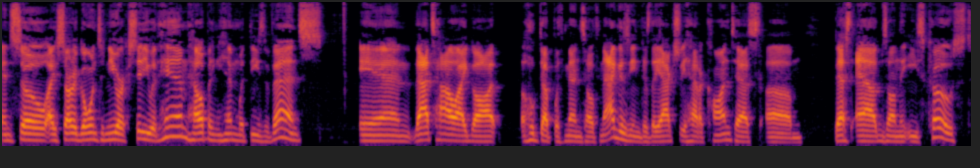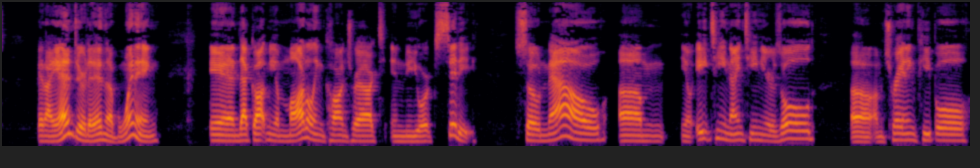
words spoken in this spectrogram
And so I started going to New York City with him, helping him with these events, and that's how I got hooked up with Men's Health magazine because they actually had a contest, um, best abs on the East Coast, and I entered and ended up winning, and that got me a modeling contract in New York City. So now, um, you know, 18, 19 years old, uh, I'm training people.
